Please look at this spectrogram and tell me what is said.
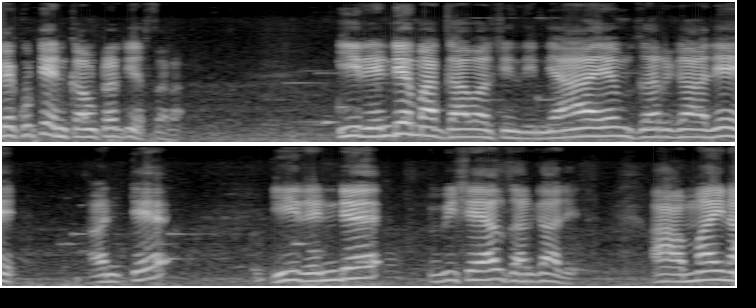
లేకుంటే ఎన్కౌంటర్ చేస్తారా? ఈ రెండే మాకు కావాల్సింది. న్యాయం జరగాలి అంటే ఈ రెండే విషయాలు జరగాలి. ఆ అమ్మాయిన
